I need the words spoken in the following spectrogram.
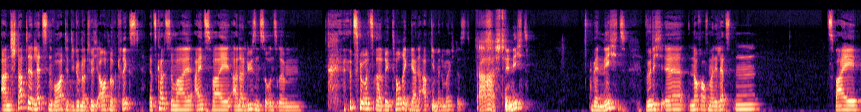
anstatt der letzten Worte, die du natürlich auch noch kriegst, jetzt kannst du mal ein, zwei Analysen zu unserem zu unserer Rhetorik gerne abgeben, wenn du möchtest. Ah, stimmt. Wenn nicht, wenn nicht, würde ich äh, noch auf meine letzten zwei,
